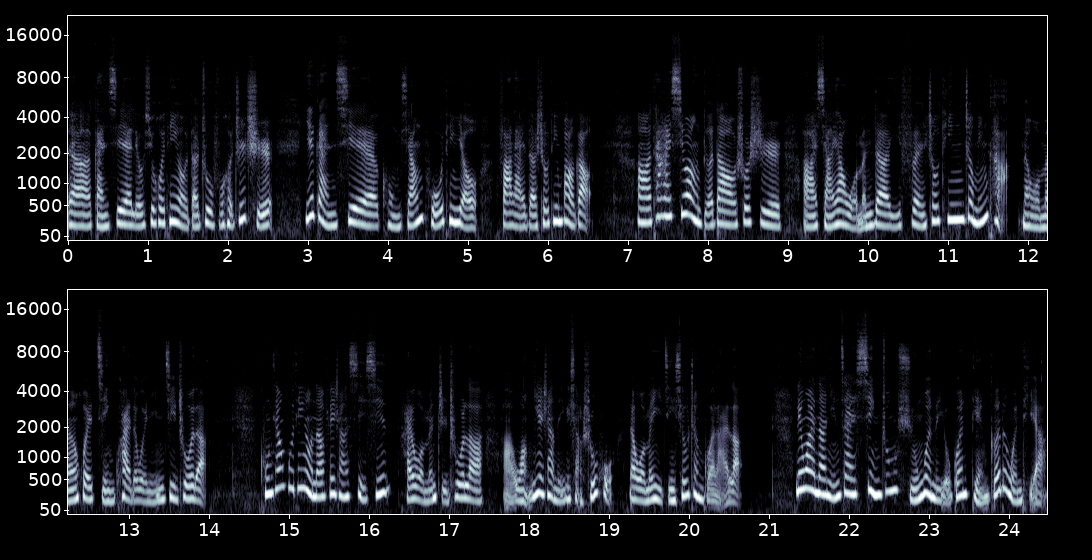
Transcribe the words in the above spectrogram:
那感谢刘旭辉听友的祝福和支持，也感谢孔祥璞听友发来的收听报告。啊，他还希望得到说是啊，想要我们的一份收听证明卡。那我们会尽快的为您寄出的。孔祥璞听友呢非常细心，还有我们指出了啊网页上的一个小疏忽，那我们已经修正过来了。另外呢，您在信中询问的有关点歌的问题啊，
